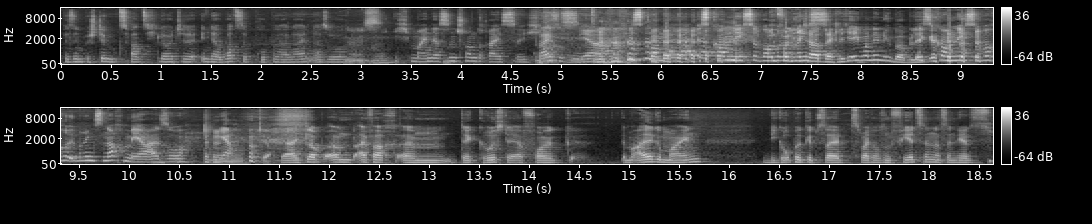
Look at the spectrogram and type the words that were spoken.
Wir sind bestimmt 20 Leute in der WhatsApp-Gruppe allein. Also Nice. Ich meine, das sind schon 30. 30 sind Ja, es kommt, es kommt nächste Woche Und verliert übrigens, tatsächlich irgendwann den Überblick. es kommt nächste Woche übrigens noch mehr. Also ja. Ja, ich glaube, und einfach ähm, der größte Erfolg im Allgemeinen. Die Gruppe gibt es seit 2014, das sind jetzt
